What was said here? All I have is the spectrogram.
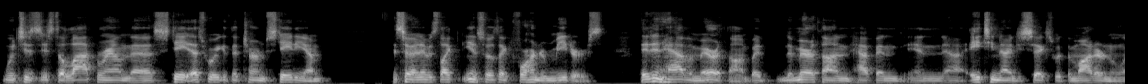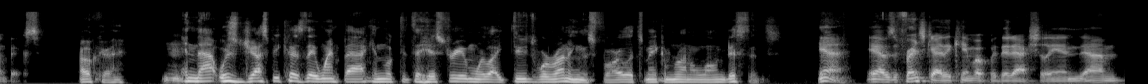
which is just a lap around the state. That's where we get the term stadium. And so, and it was like, you know, so it was like 400 meters. They didn't have a marathon, but the marathon happened in uh, 1896 with the modern Olympics. Okay. Mm. And that was just because they went back and looked at the history and were like, dudes, we're running this far. Let's make them run a long distance. Yeah. Yeah. It was a French guy that came up with it, actually. And, um,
